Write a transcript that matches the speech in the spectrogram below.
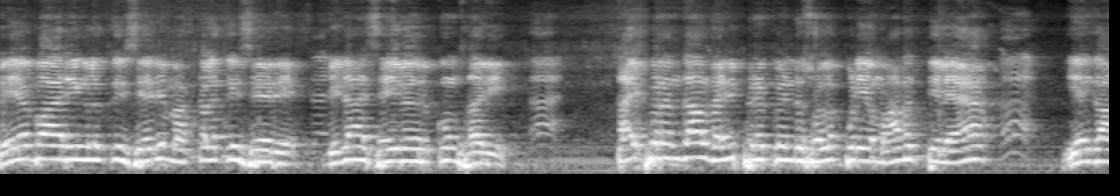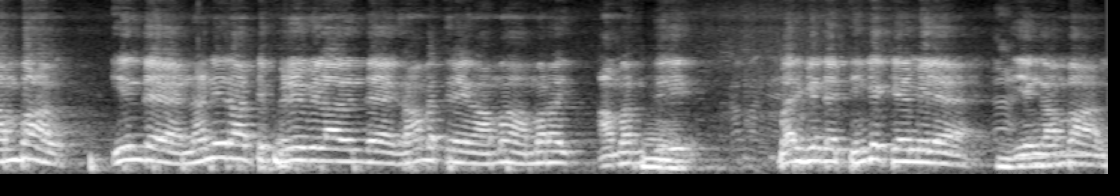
வியாபாரிகளுக்கும் சரி மக்களுக்கும் சரி விழா செய்வதற்கும் சரி தை பிறந்தால் வழி பிறக்கும் என்று சொல்லக்கூடிய மாதத்தில எங்க அம்பாள் இந்த நன்னிராட்டு பெருவிழா இந்த கிராமத்தில் எங்க அம்மா அமர அமர்ந்து வருகின்ற திங்கக்கிழமையில எங்க அம்பாள்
